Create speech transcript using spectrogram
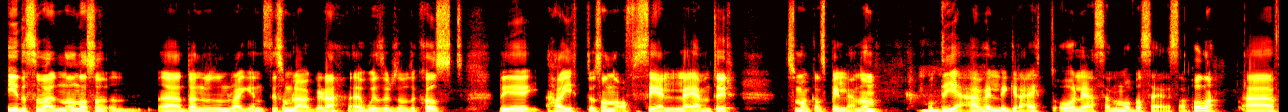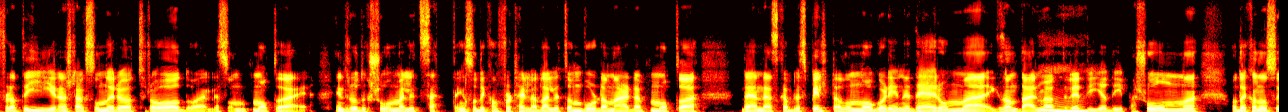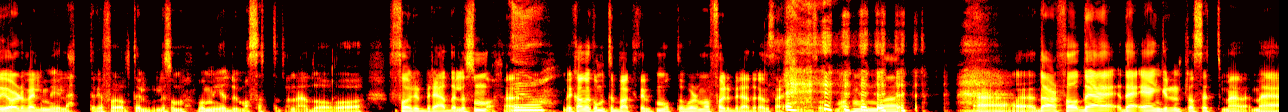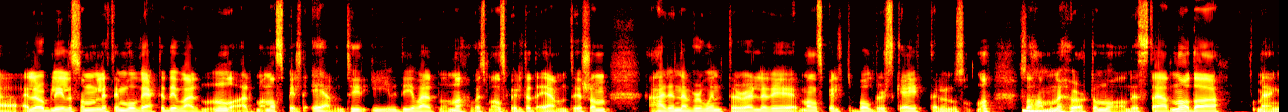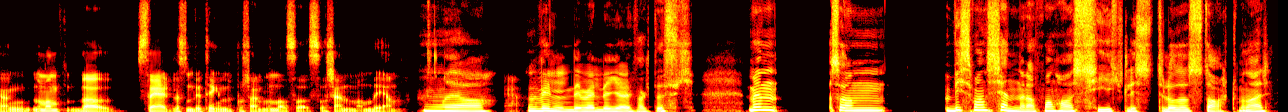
i disse verdenene, altså Dungeons and Dragons, de som lager det, eh, Wizards of the Coast, de har gitt ut sånne offisielle eventyr som man kan spille gjennom. Og de er veldig greit å lese gjennom og basere seg på. da. Eh, For at det gir en slags sånn rød tråd og en litt sånn på en måte introduksjon med litt setting, så de kan fortelle deg litt om hvordan er det på en måte DND skal bli spilt. Altså, nå går de inn i det rommet, der møter de de og de personene. Og det kan også gjøre det veldig mye lettere i forhold til liksom, hvor mye du må sette deg ned og, og forberede. Liksom. Eh, Ja. Vi kan jo komme tilbake til på en måte hvordan man forbereder en session. og sånt. Men eh, det er fall det, det er én grunn til å med, med Eller å bli liksom litt involvert i de verdenene. Da, at man har spilt eventyr i de verdenene. Hvis man har spilt et eventyr som er i Neverwinter, eller i, man har spilt Boulders Gate, eller noe sånt, så har man jo hørt om noen av de stedene, og da med en gang når man da ser liksom de tingene på skjermen, da, så, så kjenner man det igjen. Ja, veldig, veldig gøy, faktisk. Men sånn Hvis man kjenner at man har sykt lyst til å starte med det her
